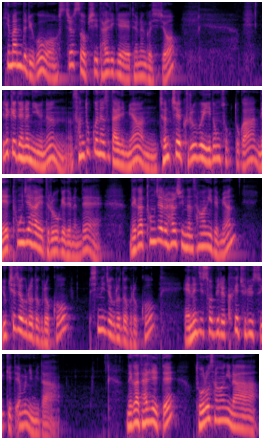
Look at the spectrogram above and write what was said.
힘 안 들이고 스트레스 없이 달리게 되는 것이죠. 이렇게 되는 이유는 선두권에서 달리면 전체 그룹의 이동 속도가 내 통제하에 들어오게 되는데 내가 통제를 할 수 있는 상황이 되면 육체적으로도 그렇고 심리적으로도 그렇고 에너지 소비를 크게 줄일 수 있기 때문입니다. 내가 달릴 때 도로 상황이나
